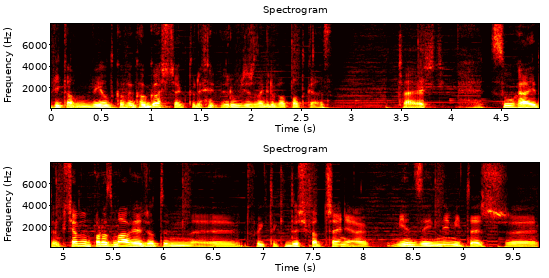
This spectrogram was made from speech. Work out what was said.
Witam wyjątkowego gościa, który również nagrywa podcast. Cześć. Słuchaj, to chciałbym porozmawiać o tym e, Twoich takich doświadczeniach, między innymi też e,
